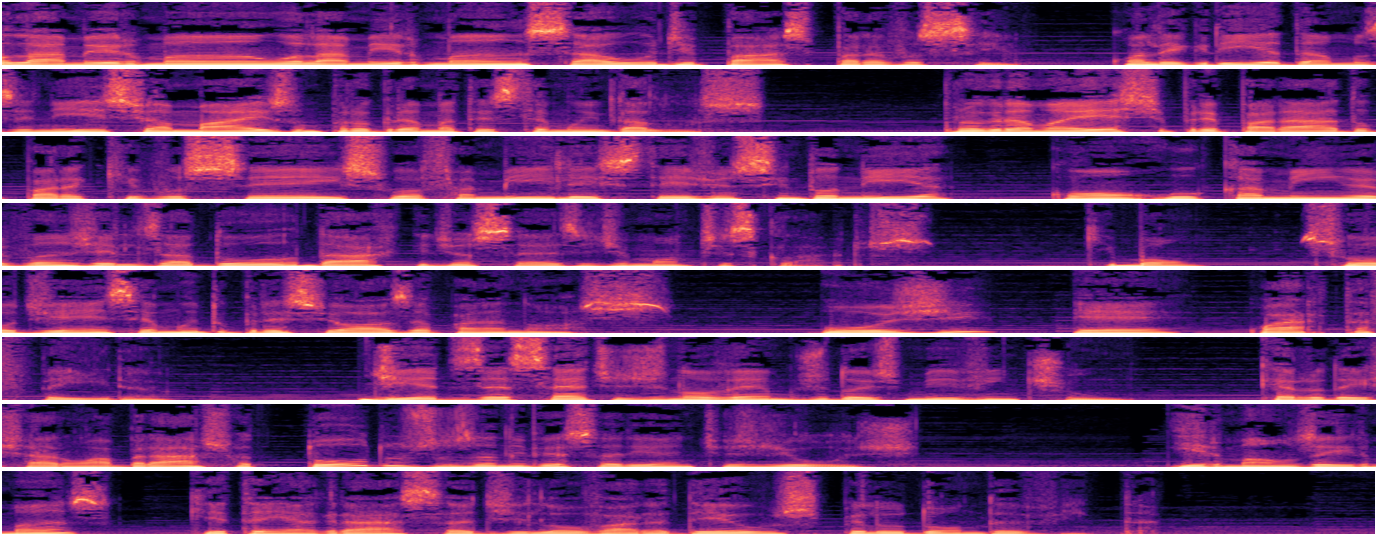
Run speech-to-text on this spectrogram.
Olá, meu irmão, olá, minha irmã, saúde e paz para você. Com alegria damos início a mais um programa Testemunho da Luz. Programa este preparado para que você e sua família estejam em sintonia com o caminho evangelizador da Arquidiocese de Montes Claros. Que bom, sua audiência é muito preciosa para nós. Hoje é quarta-feira, dia 17 de novembro de 2021 quero deixar um abraço a todos os aniversariantes de hoje. Irmãos e irmãs, que têm a graça de louvar a Deus pelo dom da vida.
